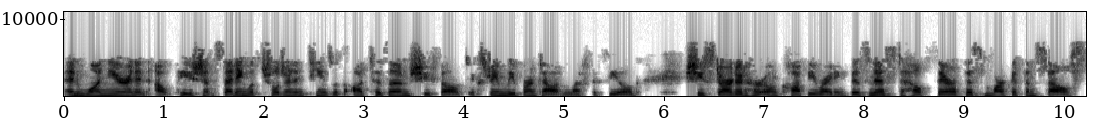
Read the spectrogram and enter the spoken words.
and one year in an outpatient setting with children and teens with autism, she felt extremely burnt out and left the field. She started her own copywriting business to help therapists market themselves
